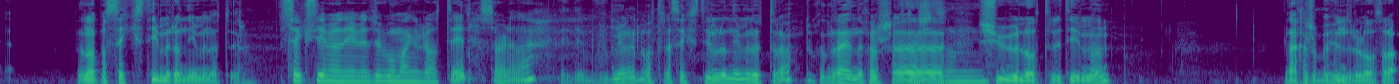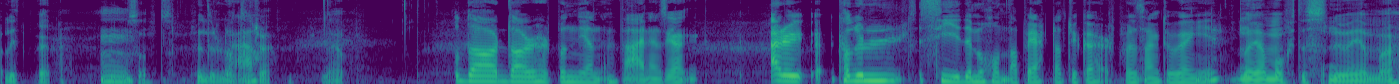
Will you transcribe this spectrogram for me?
Den er på seks timer og ni minutter. Seks timer og ni minutter, hvor mange låter? Står det der? Hvor mange låter er seks timer og ni minutter? da? Du kan regne kanskje, Kanskje sånn 20 låter i timen. Nei, kanskje på 100 låter, da. Litt mer. Mm. Noe sånt. 100 låter, Ja. tror jeg. Og da, da har du hørt på den igjen hver eneste gang. Du, kan du si det med hånda på hjertet at du ikke har hørt på en sang to ganger? Når jeg måkte snø hjemme,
